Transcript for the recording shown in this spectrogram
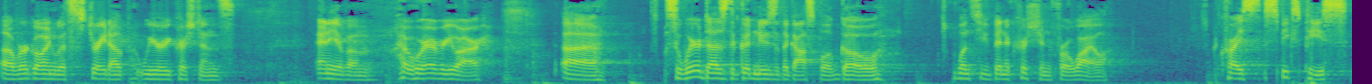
Uh, we're going with straight up weary Christians. Any of them, wherever you are. Uh, so, where does the good news of the gospel go once you've been a Christian for a while? Christ speaks peace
